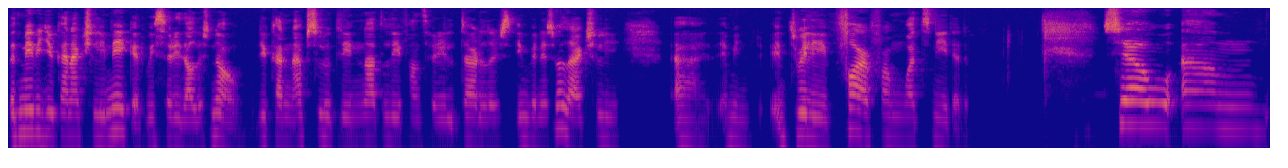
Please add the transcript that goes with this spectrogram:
but maybe you can actually make it with thirty dollars. No, you can absolutely not live on thirty dollars in Venezuela. Actually, uh, I mean, it's really far from what's needed. So um,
